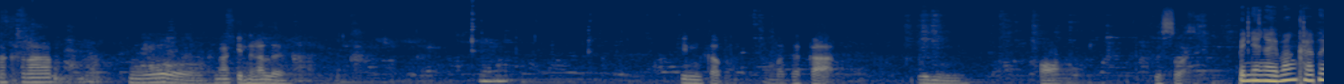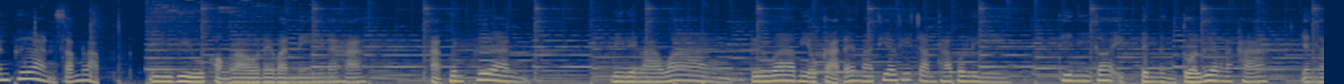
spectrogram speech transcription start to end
นะครับ โอ้น่ากินทั้งนั้นเลย กินกับบรรยากาศริมคลองคือสวยเป็นยังไงบ้างคะเพื่อนๆสำหรับรีวิวของเราในวันนี้นะคะ หากเพื่อนๆ มีเวลาว่าง หรือว่ามีโอกาสได้มาเที่ยวที่จันทบุรี ที่นี่ก็อีกเป็นหนึ่งตัวเลือกนะคะ ยังไง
